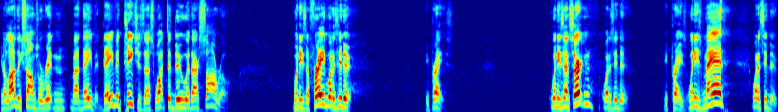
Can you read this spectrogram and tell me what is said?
You know, a lot of these Psalms were written by David. David teaches us what to do with our sorrow. When he's afraid, what does he do? He prays. When he's uncertain, what does he do? He prays. When he's mad, what does he do?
